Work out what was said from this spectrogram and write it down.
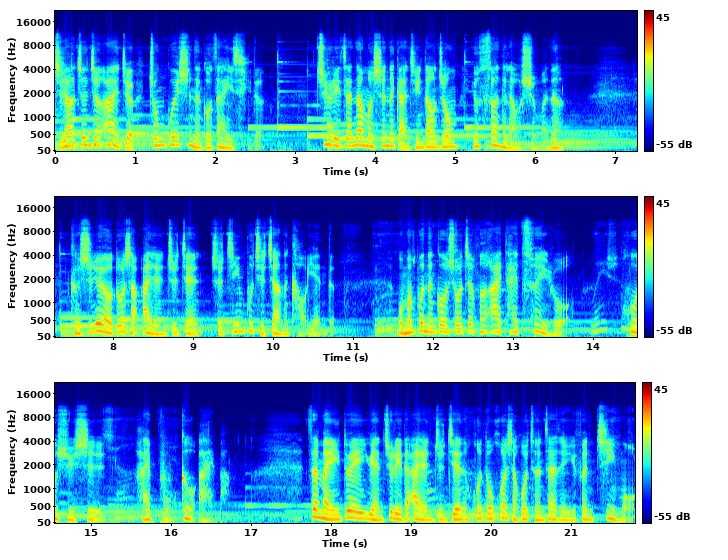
只要真正爱着，终归是能够在一起的。距离在那么深的感情当中，又算得了什么呢？可是，又有多少爱人之间是经不起这样的考验的？我们不能够说这份爱太脆弱，或许是还不够爱吧。在每一对远距离的爱人之间，或多或少会存在着一份寂寞，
